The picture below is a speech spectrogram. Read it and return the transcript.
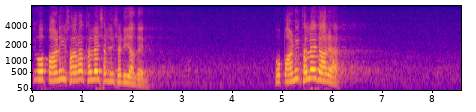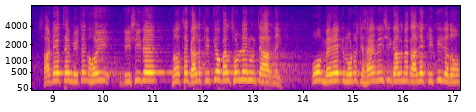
ਤੇ ਉਹ ਪਾਣੀ ਸਾਰਾ ਥੱਲੇ ਛੱਡੀ ਛੱਡੀ ਜਾਂਦੇ ਨੇ। ਉਹ ਪਾਣੀ ਥੱਲੇ ਜਾ ਰਿਹਾ ਹੈ। ਸਾਡੇ ਇੱਥੇ ਮੀਟਿੰਗ ਹੋਈ ਡੀਸੀ ਦੇ, ਮੈਂ ਉੱਥੇ ਗੱਲ ਕੀਤੀ, ਉਹ ਗੱਲ ਸੁਣਨੇ ਨੂੰ ਤਿਆਰ ਨਹੀਂ। ਉਹ ਮੇਰੇ ਇੱਕ ਨੋਟਿਸ 'ਚ ਹੈ ਨਹੀਂ ਸੀ, ਗੱਲ ਮੈਂ ਗੱਲ ਇਹ ਕੀਤੀ ਜਦੋਂ।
